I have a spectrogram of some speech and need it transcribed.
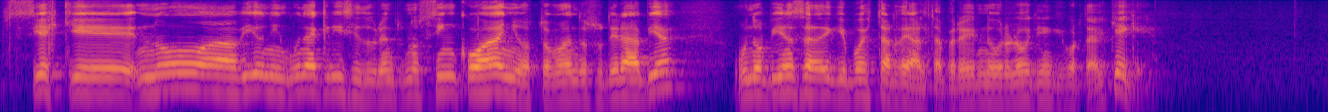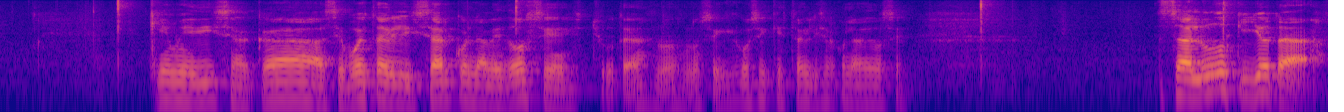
si es que no ha habido ninguna crisis durante unos cinco años tomando su terapia, uno piensa de que puede estar de alta, pero el neurólogo tiene que cortar el queque. ¿Qué me dice acá? ¿Se puede estabilizar con la B12? Chuta, no, no sé qué cosa hay que estabilizar con la B12. Saludos, Quillota.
